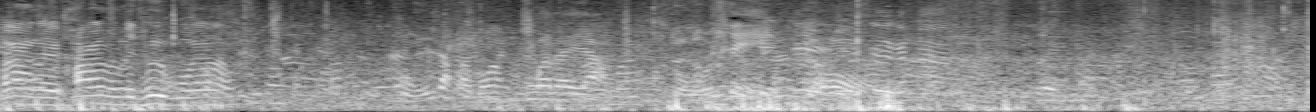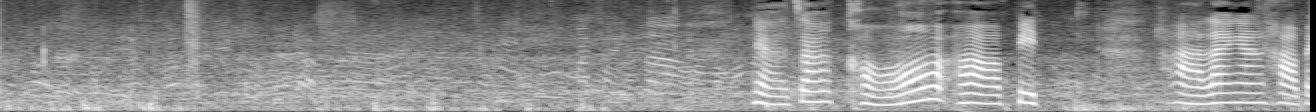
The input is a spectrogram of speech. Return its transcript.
ข้างเลยข้างมันไปทืบกูแล้ว เดี๋ยวจะขออปิดรายงานข่าวไป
